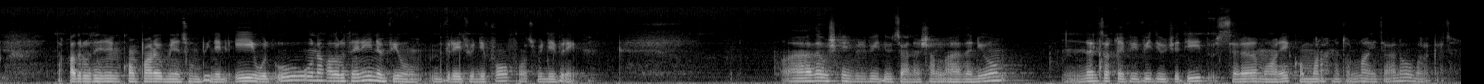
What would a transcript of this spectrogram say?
نقدرو ثاني نكومباريو بيناتهم بين الإي والأو ونقدرو ثاني ننفيوهم vrai تولي faux faux تولي vrai. هذا واش كاين في الفيديو تاعنا إن شاء الله هذا اليوم. نلتقي في فيديو جديد. والسلام عليكم ورحمة الله تعالى وبركاته.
